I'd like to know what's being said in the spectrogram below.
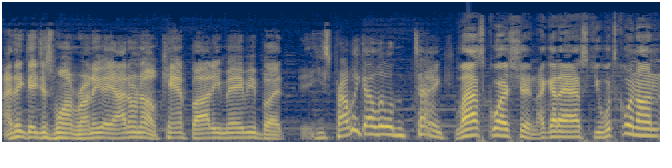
I think they just want running. I don't know, camp body maybe, but he's probably got a little tank. Last question, I got to ask you, what's going on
